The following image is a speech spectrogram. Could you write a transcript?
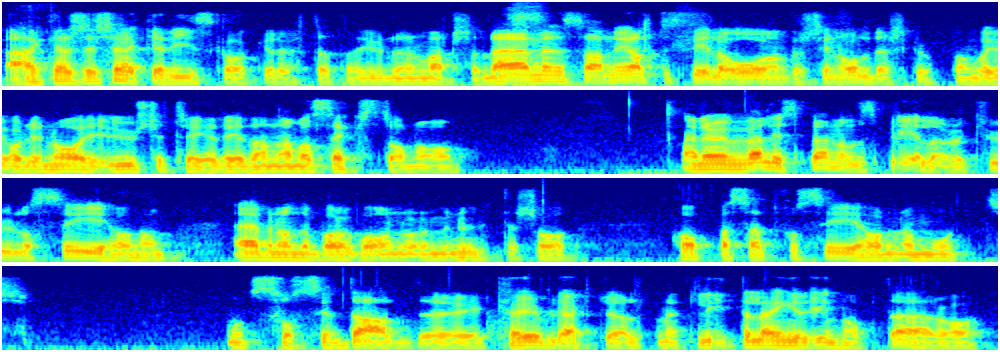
han kanske käkade riskakor efter att han gjorde den matchen. Nej, men så han har ju alltid spelat ovanför sin åldersgrupp. Han var ju ordinarie U23 redan när han var 16. Och han är en väldigt spännande spelare och kul att se honom. Även om det bara var några minuter så hoppas att få se honom mot, mot Sociedad. Det kan ju bli aktuellt med ett lite längre inhopp där. Och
